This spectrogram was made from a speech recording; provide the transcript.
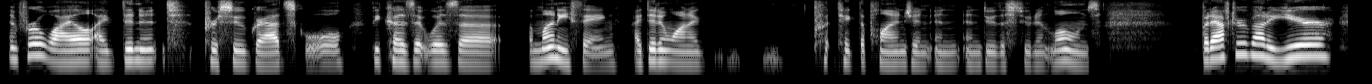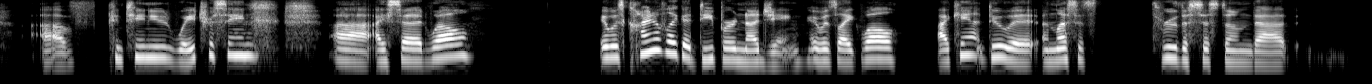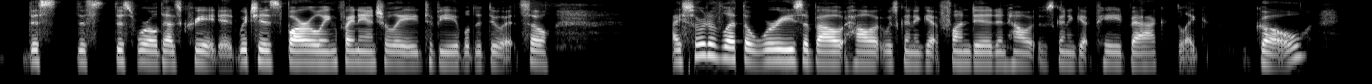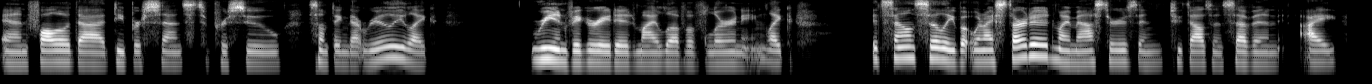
and for a while, I didn't pursue grad school because it was a, a money thing. I didn't want to take the plunge and, and, and do the student loans. But after about a year of continued waitressing, uh, I said, well, it was kind of like a deeper nudging. It was like, well, I can't do it unless it's through the system that this this this world has created, which is borrowing financial aid to be able to do it. So I sort of let the worries about how it was going to get funded and how it was going to get paid back like go and followed that deeper sense to pursue something that really like reinvigorated my love of learning. Like it sounds silly, but when I started my masters in 2007, I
